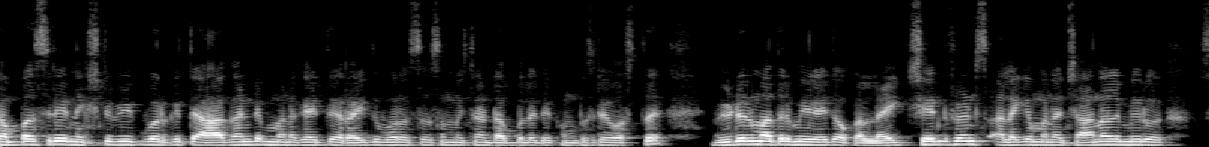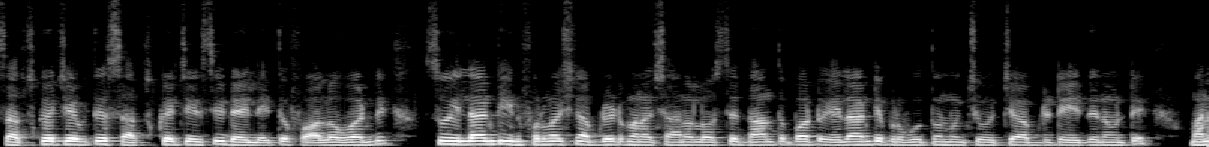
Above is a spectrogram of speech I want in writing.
కంపల్సరీ నెక్స్ట్ వీక్ వరకు అయితే ఆగండి. మనకైతే రైతు భరోసా సంబంధించిన డబ్బులు అయితే కంపల్సరీ వస్తాయి. వీడియోని మాత్రం మీరైతే ఒక లైక్ చేయండి ఫ్రెండ్స్. అలాగే మన ఛానల్ మీరు సబ్స్క్రైబ్ చేయకపోతే సబ్స్క్రైబ్ చేసి డైలీ అయితే ఫాలో అవ్వండి. సో ఇలాంటి ఇన్ఫర్మేషన్ అప్డేట్ మన ఛానల్లో వస్తే దాంతోపాటు ఎలాంటి ప్రభుత్వం నుంచి వచ్చే అప్డేట్ ఏదైనా ఉంటే మన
